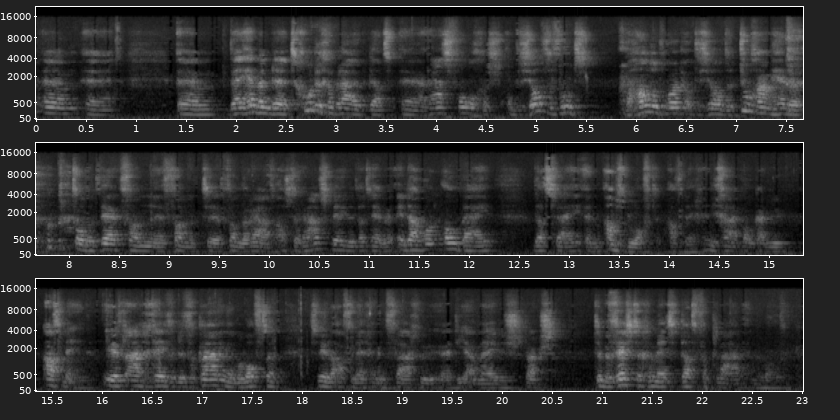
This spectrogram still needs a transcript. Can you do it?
Um, wij hebben het goede gebruik dat raadsvolgers op dezelfde voet behandeld worden, ook dezelfde toegang hebben tot het werk van, eh, van, het, eh, van de raad als de raadsleden dat hebben. En daar hoort ook bij dat zij een ambtsbelofte afleggen. En die ga ik ook aan u afnemen. U heeft aangegeven de verklaring en belofte te willen afleggen. En vraag u eh, die aan mij dus straks te bevestigen met dat verklaren en beloof ik.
